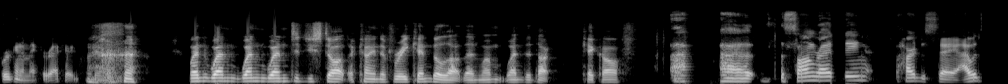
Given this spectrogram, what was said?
we're gonna make a record. you know? when when when when did you start to kind of rekindle that? Then when when did that kick off? Uh, songwriting, hard to say. I would,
